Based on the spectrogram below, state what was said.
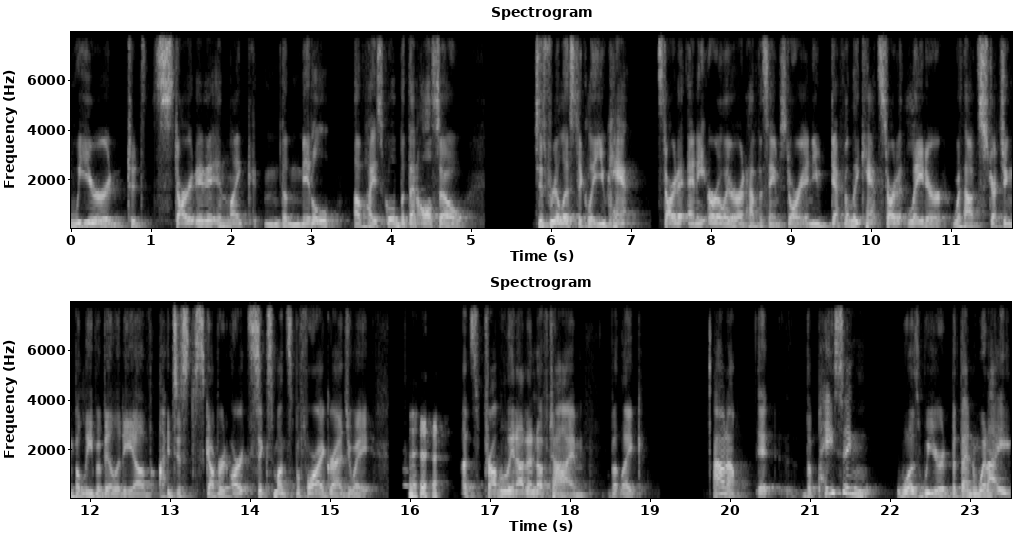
weird to start it in like the middle of high school, but then also just realistically, you can't start it any earlier and have the same story. And you definitely can't start it later without stretching believability of I just discovered art 6 months before I graduate. That's probably not enough time, but like I don't know. It the pacing was weird, but then when I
